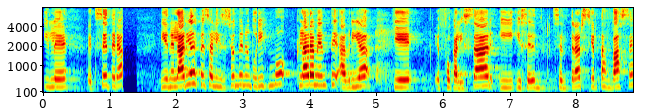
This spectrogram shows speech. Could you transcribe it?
Chile, etcétera. Y en el área de especialización de turismo, claramente habría que focalizar y, centrar ciertas bases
